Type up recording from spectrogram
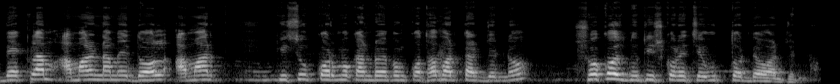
দেখলাম আমার নামে দল, আমার কিছু কর্মকাণ্ড এবং কথাবার্তার জন্য শোকজ নোটিশ করেছে উত্তর দেওয়ার জন্য।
